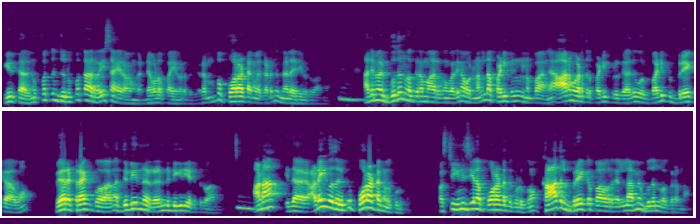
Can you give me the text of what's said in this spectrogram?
இருக்காது. முப்பத்தஞ்சு முப்பத்தாறு வயசு ஆயிரும் அவங்க டெவலப் ஆகி வரதுக்கு ரொம்ப போராட்டங்களை கடந்து மேலே ஏறி வருவாங்க. அதே மாதிரி புதன் வக்ரமா இருக்கும் பாத்தீங்கன்னா ஒரு நல்லா படிக்கணும்னு நினைப்பாங்க. ஆரம்ப காலத்துல படிப்பு இருக்காது. ஒரு படிப்பு பிரேக் ஆகும். வேற ட்ராக் போவாங்க. திடீர்னு ரெண்டு டிகிரி எடுத்துருவாங்க. ஆனா இதை அடைவதற்கு போராட்டங்களை கொடுக்கும். ஃபர்ஸ்ட் இனிஷியலா போராட்டத்தை கொடுக்கும். காதல் பிரேக்கப் ஆகுறது எல்லாமே புதன் வக்ரம் தான்.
